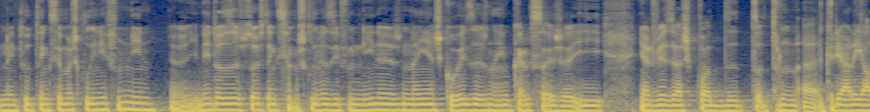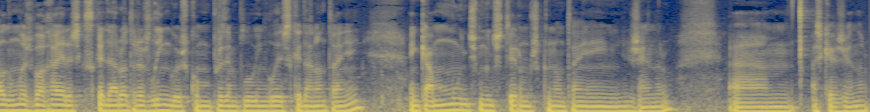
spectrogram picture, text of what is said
nem tudo tem que ser masculino e feminino. E nem todas as pessoas têm que ser masculinas e femininas, nem as coisas, nem o que quer que seja. E, e às vezes acho que pode ah, criar aí algumas barreiras que, se calhar, outras línguas, como por exemplo o inglês, se calhar não têm, em que há muitos, muitos termos que não têm género. Um, acho que é género.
